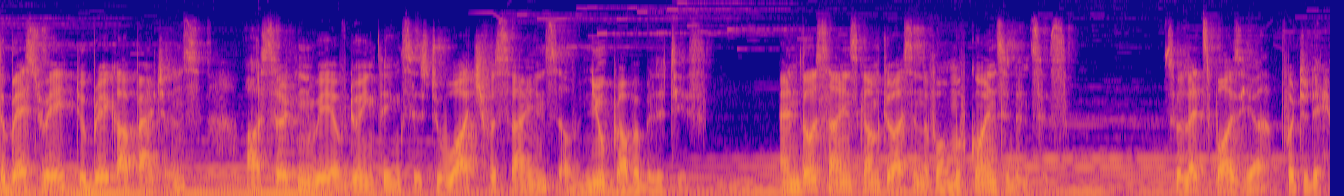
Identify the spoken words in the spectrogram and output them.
The best way to break our patterns, our certain way of doing things, is to watch for signs of new probabilities. And those signs come to us in the form of coincidences. So let's pause here for today.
